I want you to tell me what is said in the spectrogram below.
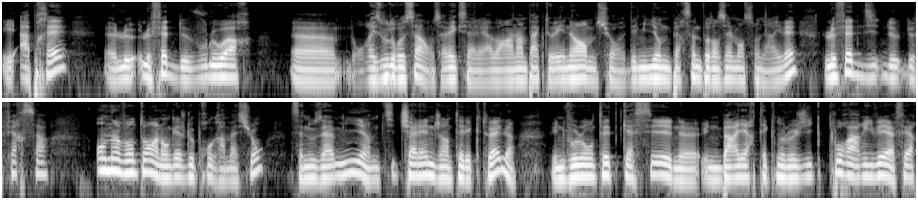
Et après, euh, le, le fait de vouloir euh, bon, résoudre ça, on savait que ça allait avoir un impact énorme sur des millions de personnes potentiellement si on y arrivait. Le fait de, de faire ça en inventant un langage de programmation, ça nous a mis un petit challenge intellectuel, une volonté de casser une, une barrière technologique pour arriver à faire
